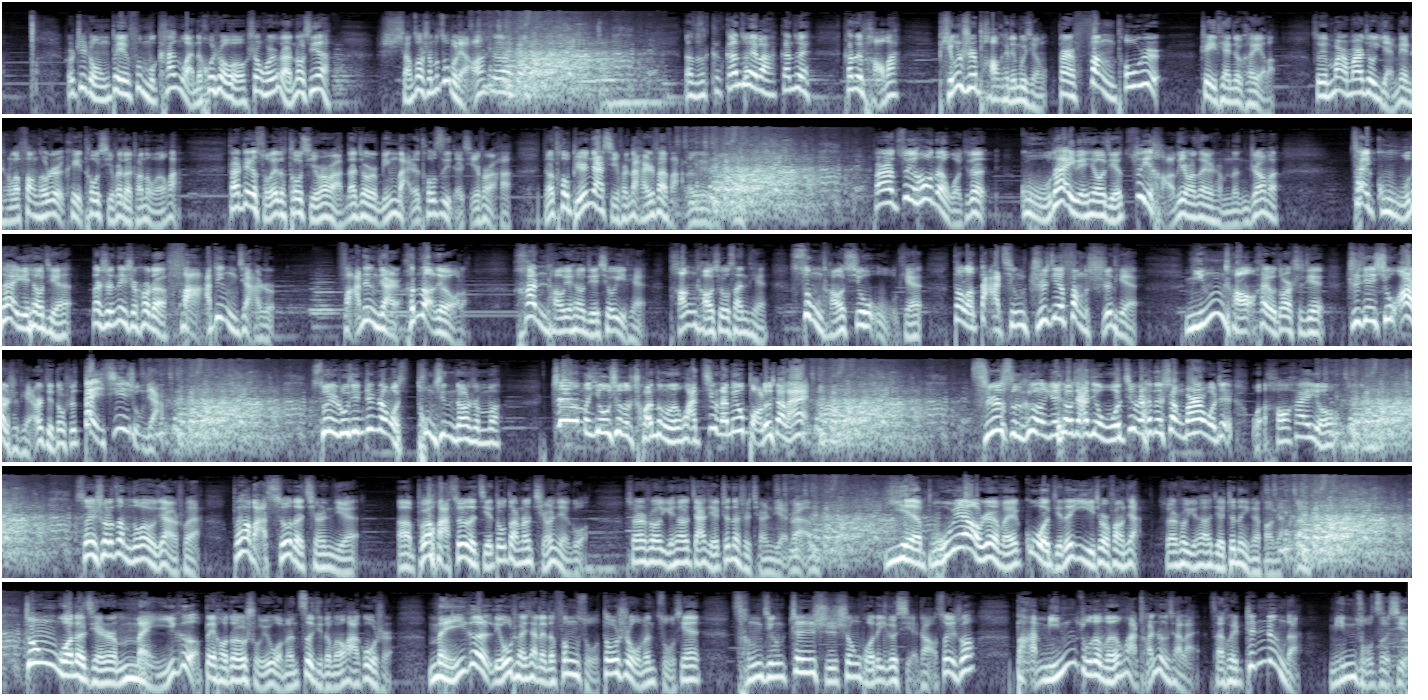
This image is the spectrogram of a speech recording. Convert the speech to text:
说这种被父母看管的婚寿生活有点闹心啊，想做什么做不了啊，是吧？那干脆吧，干脆干脆跑吧。平时跑肯定不行，但是放偷日这一天就可以了。所以慢慢就演变成了放偷日可以偷媳妇的传统文化。但是这个所谓的偷媳妇吧，那就是明摆着偷自己的媳妇哈。你要偷别人家媳妇那还是犯法的。我跟你说。当然，最后呢，我觉得古代元宵节最好的地方在于什么呢？你知道吗？在古代元宵节那是那时候的法定假日，法定假日很早就有了。汉朝元宵节休一天，唐朝休三天，宋朝休五天，到了大清直接放十天，明朝还有多少时间直接休二十天，而且都是带薪休假。所以如今真让我痛心，你知道什么吗？这么优秀的传统文化竟然没有保留下来。此时此刻元宵佳节，我竟然还在上班，我这我好嗨哟！所以说了这么多，我就想说呀，不要把所有的情人节啊，不要把所有的节都当成情人节过。虽然说元宵佳节真的是情人节，是吧？也不要认为过节的意义就是放假。虽然说元宵节真的应该放假。中国的节日每一个背后都有属于我们自己的文化故事，每一个流传下来的风俗都是我们祖先曾经真实生活的一个写照。所以说。把民族的文化传承下来，才会真正的民族自信。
